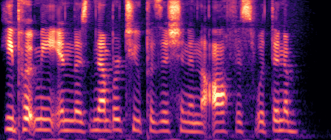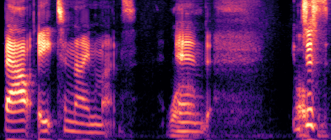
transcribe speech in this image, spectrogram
he put me in the number two position in the office within about eight to nine months. Wow. And awesome. just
